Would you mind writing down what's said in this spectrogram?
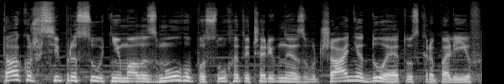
Також всі присутні мали змогу послухати чарівне звучання дуету скрипалів.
